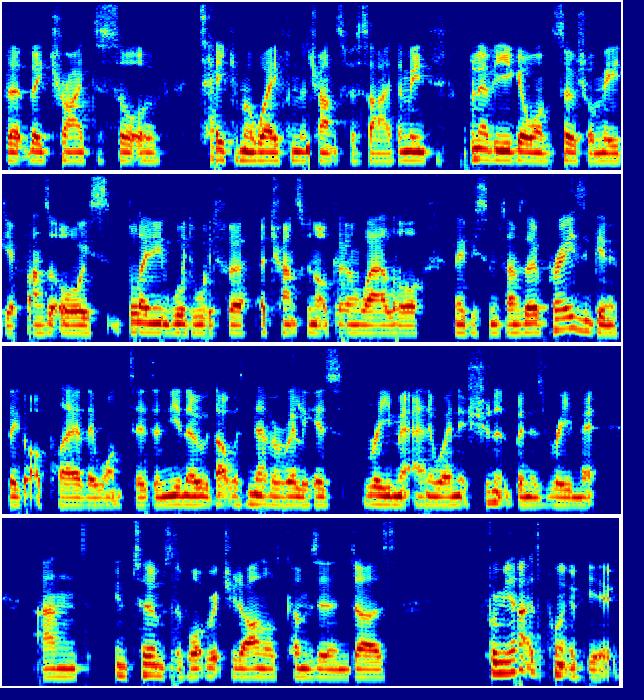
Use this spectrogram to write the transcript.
that they tried to sort of take him away from the transfer side. I mean, whenever you go on social media, fans are always blaming Woodward for a transfer not going well, or maybe sometimes they were praising him if they got a player they wanted. And, you know, that was never really his remit anyway, and it shouldn't have been his remit. And in terms of what Richard Arnold comes in and does, from United's point of view,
